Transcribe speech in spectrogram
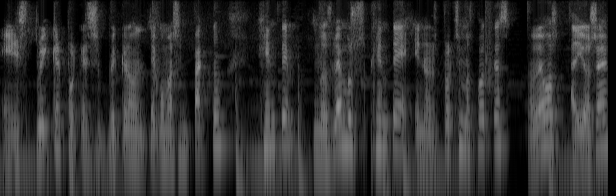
en Spreaker, porque es Spreaker donde tengo más impacto. Gente, nos vemos, gente, en los próximos podcasts. Nos vemos. Adiós, eh.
